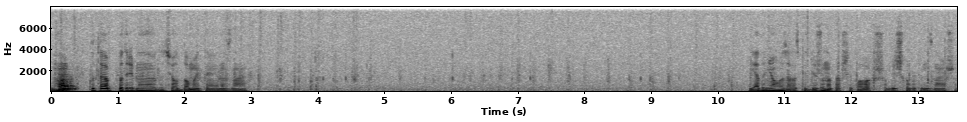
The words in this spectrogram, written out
Ну, нам потре- потрібно до цього дому йти, я не знаю. Я до нього зараз підбіжу на перший поверх, щоб більше робити не знаю що.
